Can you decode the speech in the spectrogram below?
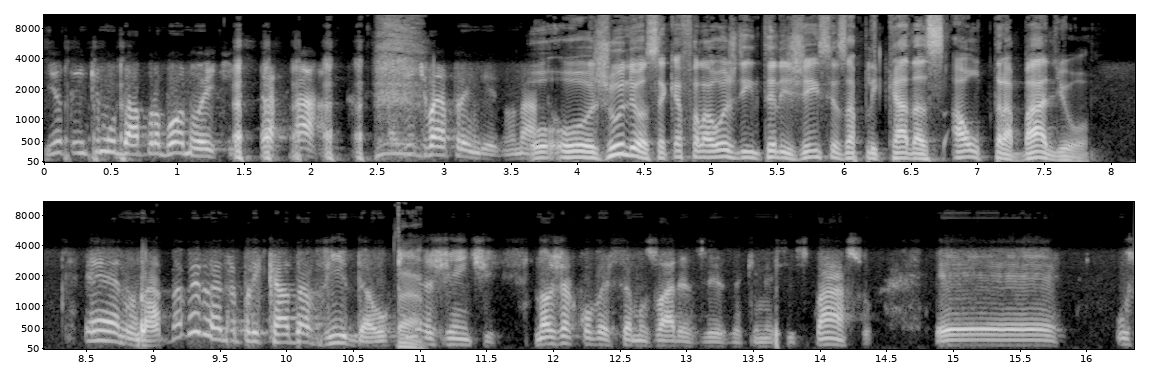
e eu tenho que mudar para boa noite. a gente vai aprender, Nonato. Ô, ô, Júlio, você quer falar hoje de inteligências aplicadas ao trabalho? É, Nonato. Na verdade, aplicada à vida. O tá. que a gente... Nós já conversamos várias vezes aqui nesse espaço. É os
